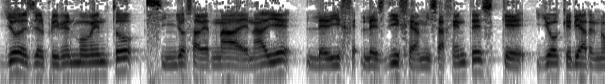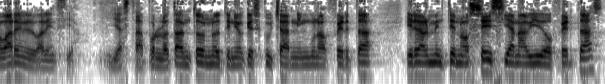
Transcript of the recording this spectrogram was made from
Yo desde el primer momento, sin yo saber nada de nadie, le dije, les dije a mis agentes que yo quería renovar en el Valencia. Y ya está. Por lo tanto, no he tenido que escuchar ninguna oferta y realmente no sé si han habido ofertas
